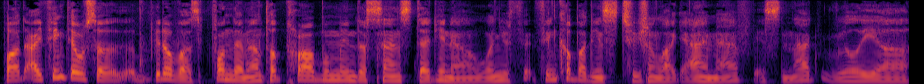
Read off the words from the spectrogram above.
But I think there was a, a bit of a fundamental problem in the sense that, you know, when you th- think about institutions like IMF, it's not really a,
